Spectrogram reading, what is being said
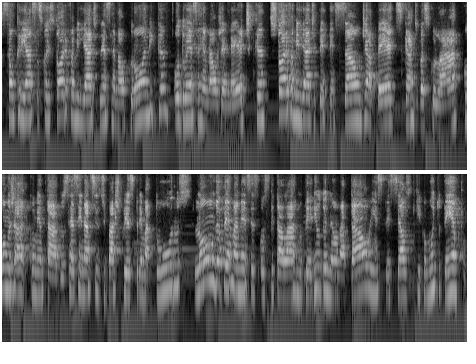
são crianças com história familiar de doença renal crônica ou doença renal genética, história familiar de hipertensão, diabetes cardiovascular, como já comentado, os recém-nascidos de baixo peso prematuros, longa permanência hospitalar no período neonatal, em especial os que ficam muito tempo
